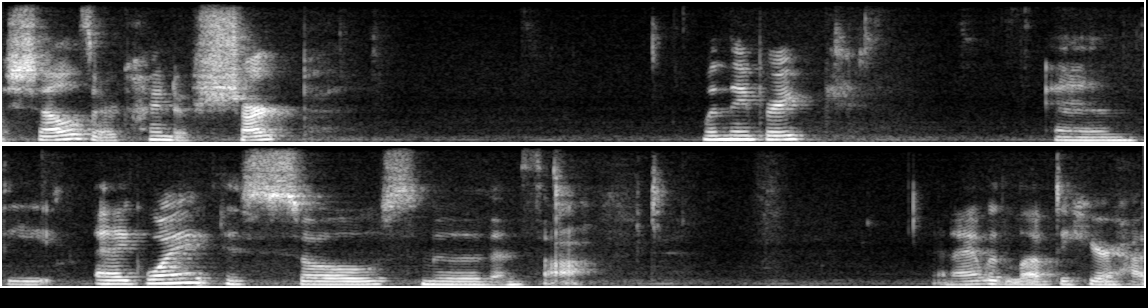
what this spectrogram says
The shells are kind of sharp when they break, and the egg white is so smooth and soft. And I would love to hear how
